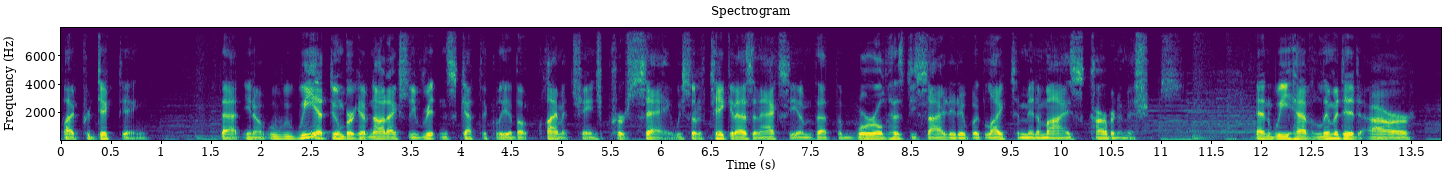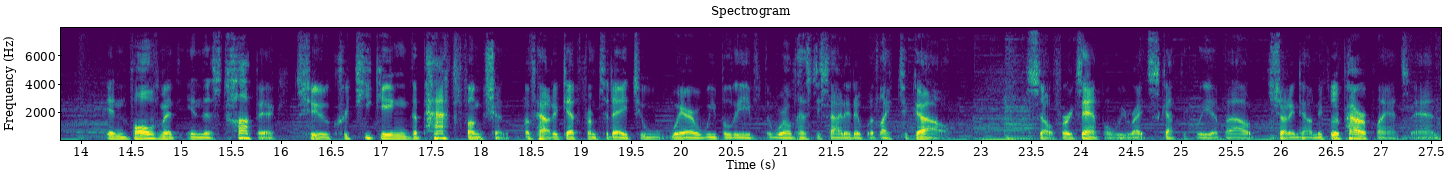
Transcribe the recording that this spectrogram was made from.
by predicting that you know we at Doomberg have not actually written skeptically about climate change per se. We sort of take it as an axiom that the world has decided it would like to minimize carbon emissions. And we have limited our involvement in this topic to critiquing the path function of how to get from today to where we believe the world has decided it would like to go. So, for example, we write skeptically about shutting down nuclear power plants, and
